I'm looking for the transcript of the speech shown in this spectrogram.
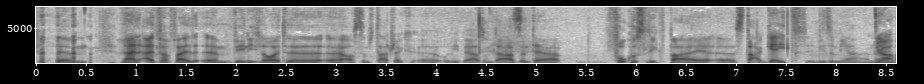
ähm, nein, einfach weil ähm, wenig Leute äh, aus dem Star Trek-Universum da sind. Der Fokus liegt bei äh, Stargate in diesem Jahr. ne? Ja,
